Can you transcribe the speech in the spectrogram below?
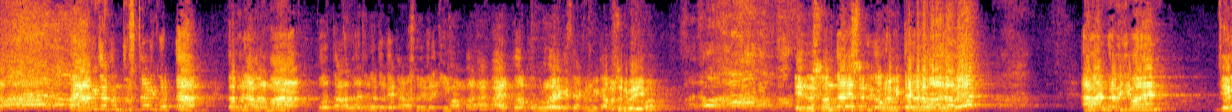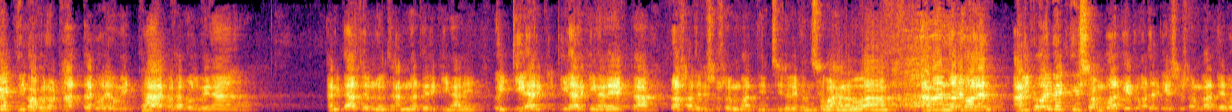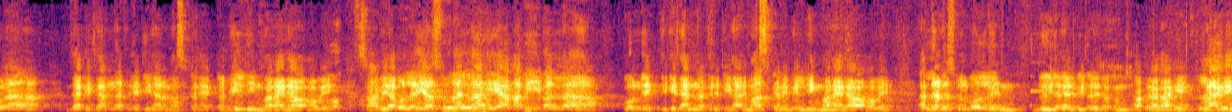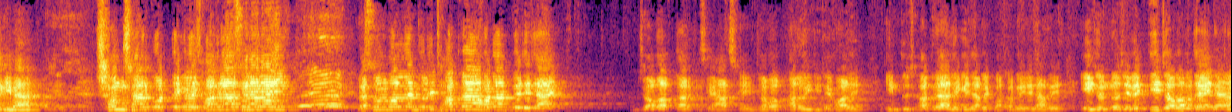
তাই আমি যখন দুষ্টামি করতাম, তখন আমার মা বলতো, আল্লাহ যেন তোকে কাবা শরীফের ইমাম বানায়। মায়ের দোয়া কবুল হয়ে গেছে, এখন আমি কাবা শরীফের ইমাম। এই জন্য সন্তানের সঙ্গে কখনো মিথ্যা কথা বলা যাবে? আমার নবীজি বলেন, যে ব্যক্তি কখনো ঠাট্টা করেও মিথ্যা কথা বলবে না। আমি তার জন্য জান্নাতের কিনারে, ওই টিলার টিলার কিনারে একটা প্রাসাদের সুসংবাদ দিচ্ছি। আমার নবী বলেন, আমি ওই ব্যক্তির সম্পর্কে তোমাদেরকে সুসংবাদ দেব না। যাকে জান্নাতের টিলার মাঝখানে একটা বিল্ডিং বানায় দেওয়া হবে। সাহাবীরা ইয়া কোন ব্যক্তিকে জান্নাতের টিলার মাঝখানে বিল্ডিং বানায় দেওয়া হবে? আল্লাহ রাসূল বললেন, দুইজনের ভিতরে যখন ঝগড়া লাগে লাগে কিনা? সংসার করতে গেলে ঝগড়া আছে না নাই? রসুল বললেন যদি ঝগড়া হঠাৎ বেঁধে যায় জবাব তার কাছে আছে জবাব ভালোই দিতে পারে কিন্তু ঝগড়া লেগে যাবে কথা বেড়ে যাবে। এই জন্য যে ব্যক্তি জবাব দেয় না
